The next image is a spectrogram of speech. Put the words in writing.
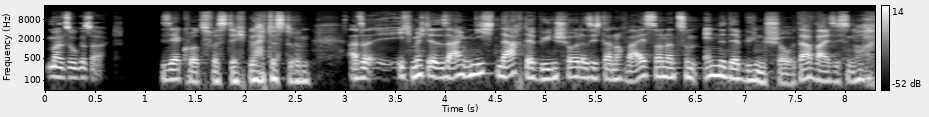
mal so gesagt? Sehr kurzfristig bleibt es drin. Also ich möchte sagen, nicht nach der Bühnenshow, dass ich da noch weiß, sondern zum Ende der Bühnenshow. Da weiß ich es noch.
